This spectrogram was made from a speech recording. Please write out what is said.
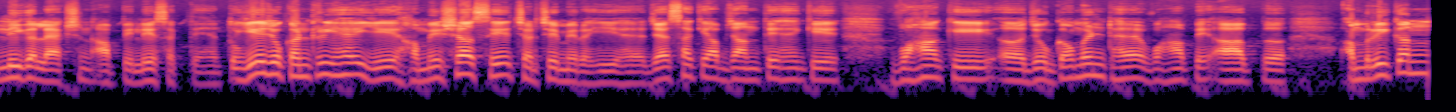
लीगल एक्शन आप पे ले सकते हैं। तो ये जो कंट्री है, ये हमेशा से चर्चे में रही है। जैसा कि आप जानते हैं कि वहाँ की जो गवर्नमेंट है, वहाँ पे आप अमेरिकन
